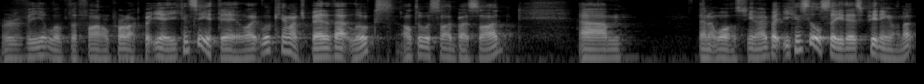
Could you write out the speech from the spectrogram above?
reveal of the final product. But yeah, you can see it there. Like, look how much better that looks. I'll do a side by side um, than it was, you know. But you can still see there's pitting on it,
